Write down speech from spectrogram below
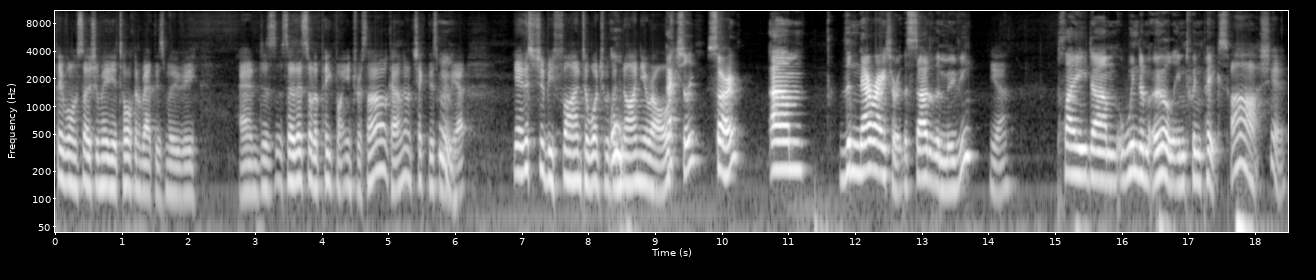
people on social media talking about this movie, and just, so that sort of piqued my interest. Oh, okay, I'm going to check this movie out. Yeah, this should be fine to watch with a Hmm. Nine-year-old. Actually, sorry. Um, the narrator at the start of the movie yeah. played um, Windom Earle in Twin Peaks. Ah, shit.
